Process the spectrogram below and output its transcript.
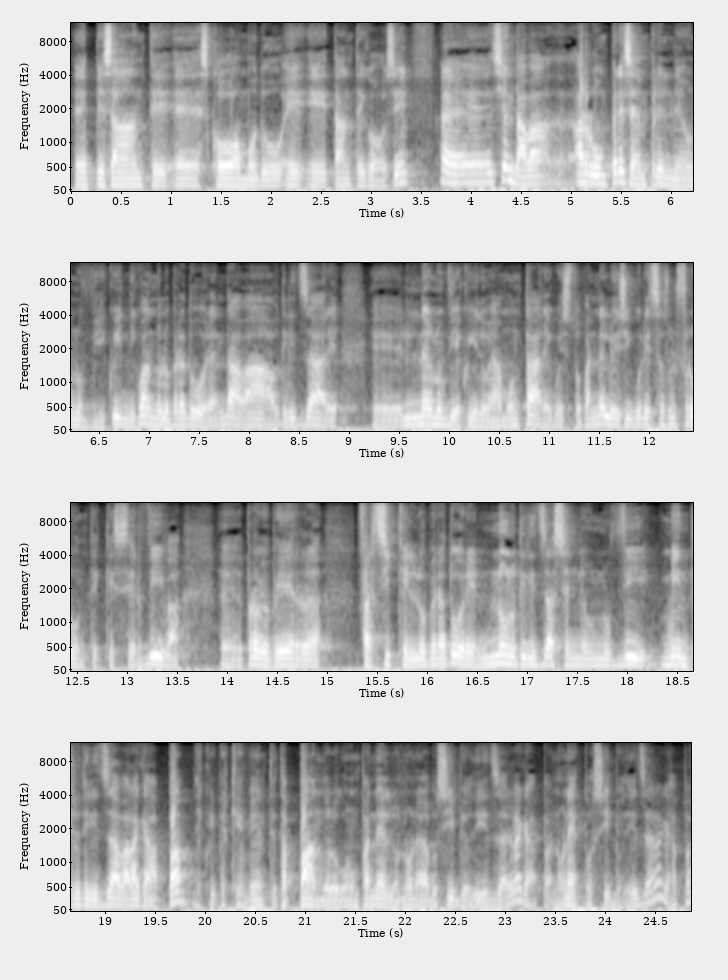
è pesante, è scomodo e, e tante cose, eh, si andava a rompere sempre il neon UV, quindi quando l'operatore andava a utilizzare eh, il neon UV e quindi doveva montare questo pannello di sicurezza sul fronte che serviva eh, proprio per far sì che l'operatore non utilizzasse il neon UV mentre utilizzava la K, qui, perché ovviamente tappandolo con un pannello non era possibile utilizzare la K, non è possibile utilizzare la K,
